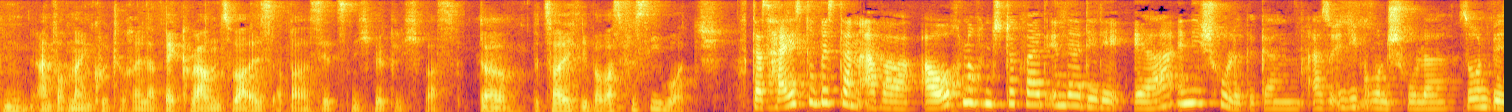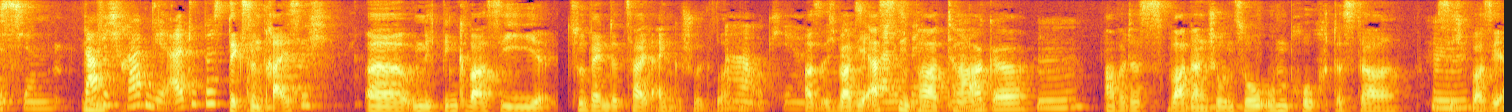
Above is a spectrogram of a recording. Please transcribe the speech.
Und einfach mein kultureller Background zwar ist, aber ist jetzt nicht wirklich was. Da bezahle ich lieber was für Sea-Watch. Das heißt, du bist dann aber auch noch ein Stück weit in der DDR in die Schule gegangen, also in die Grundschule, so ein bisschen. Darf Mhm. ich fragen, wie alt du bist? 36 äh, und ich bin quasi zur Wendezeit eingeschult worden. Ah, okay. Also ich war Also die ersten paar mehr- Tage, Mhm. aber das war dann schon so Umbruch, dass da dass Mhm. ich quasi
